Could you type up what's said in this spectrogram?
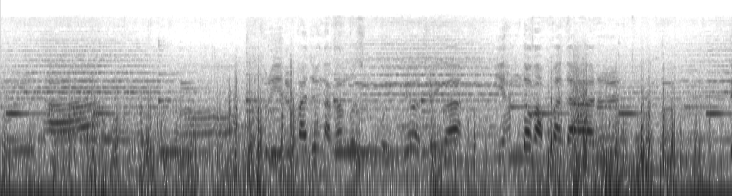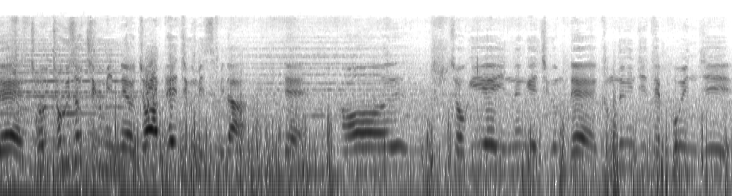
둘다 어, 둘이를 빠져나간 것으로 보이고요. 저희가 이 함덕 앞바다를 네, 저, 저기서 지금 있네요. 저 앞에 지금 있습니다. 네, 어, 저기에 있는 게 지금, 네, 금등인지 대포인지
